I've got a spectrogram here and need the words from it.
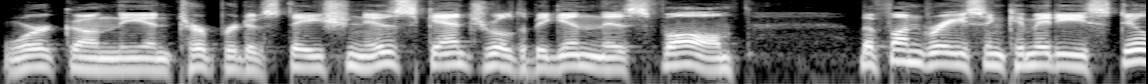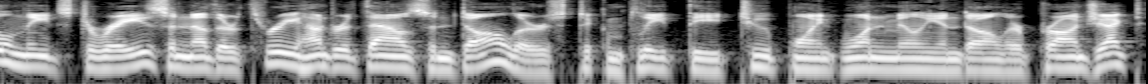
Work on the interpretive station is scheduled to begin this fall. The fundraising committee still needs to raise another $300,000 to complete the $2.1 million project.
